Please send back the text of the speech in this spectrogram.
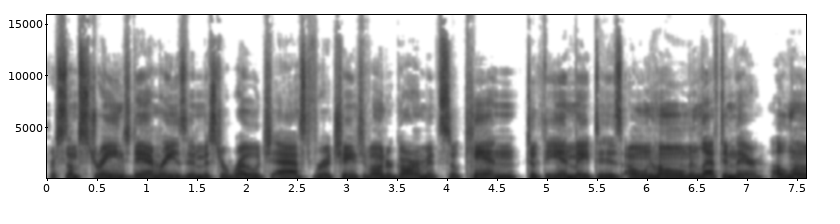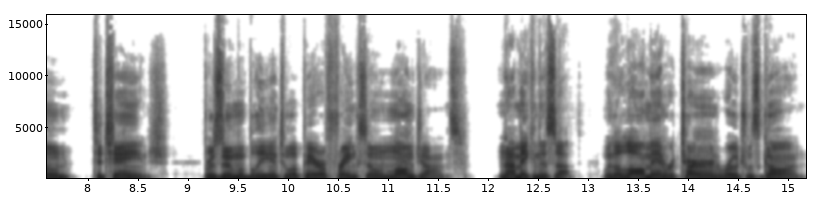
for some strange damn reason, Mr. Roach asked for a change of undergarments, so Canton took the inmate to his own home and left him there, alone, to change, presumably into a pair of Frank's own long johns. Not making this up. When the lawman returned, Roach was gone,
